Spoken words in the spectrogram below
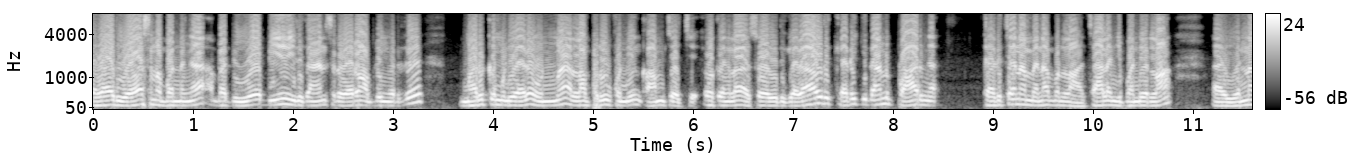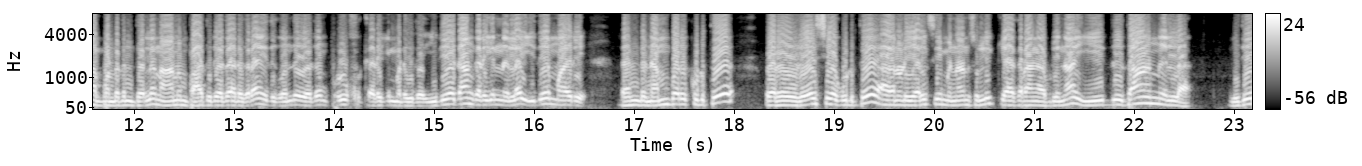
ஏதாவது யோசனை பண்ணுங்க. பட் ஏபியும் இதுக்கு ஆன்சர் வரும் அப்படிங்கிறது மறுக்க முடியாத உண்மை. எல்லாம் ப்ரூவ் பண்ணியும் காமிச்சாச்சு. ஓகேங்களா? ஸோ இதுக்கு ஏதாவது கிடைக்குதான்னு பாருங்க. கிடைச்சா நம்ம என்ன பண்ணலாம்? சேலஞ்சு பண்ணிடலாம் என்ன பண்ணுறதுன்னு தெரியல. நானும் பார்த்துட்டே தான் இருக்கிறேன். இதுக்கு வந்து எதுவும் ப்ரூஃப் கிடைக்க மாட்டேங்குது. இதே தான் கிடைக்கணும் இல்லை. இதே மாதிரி ரெண்டு நம்பர் கொடுத்து ஒரு ரேஷியோ கொடுத்து அதனுடைய எல்சிஎம் என்னன்னு சொல்லி கேட்குறாங்க அப்படின்னா இதுதான் இல்லை. இதே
